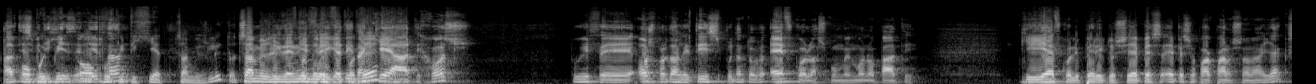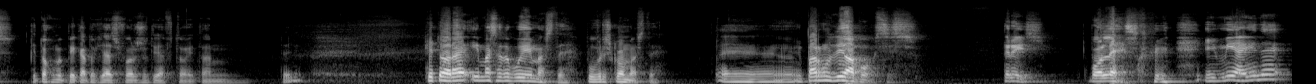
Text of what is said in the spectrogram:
Αυτές οι όπου, επιτυχίες η, δεν όπου ήρθαν. επιτυχία του Champions League. Το Champions League δεν Αυτό ήρθε δεν ήρθε γιατί ποτέ. ήταν και άτυχος που ήρθε ως πρωταθλητής που ήταν το εύκολο ας πούμε μονοπάτι και η εύκολη περίπτωση έπεσε, έπεσε ο Πακ πάνω στον Άγιαξ και το έχουμε πει 100.000 φορές ότι αυτό ήταν τέλειο. Και τώρα είμαστε εδώ που είμαστε, που βρισκόμαστε. Ε, υπάρχουν δύο απόψεις. Τρεις. Πολλές. η μία είναι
